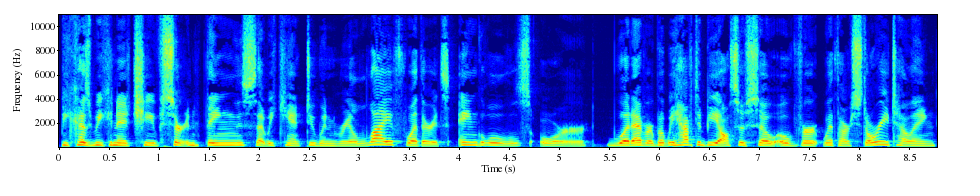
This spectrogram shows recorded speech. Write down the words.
because we can achieve certain things that we can't do in real life, whether it's angles or whatever. But we have to be also so overt with our storytelling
